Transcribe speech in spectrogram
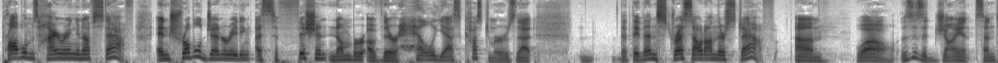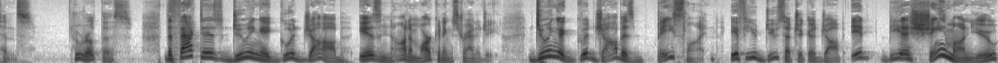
problems hiring enough staff, and trouble generating a sufficient number of their hell yes customers that that they then stress out on their staff. Um, wow, this is a giant sentence. Who wrote this? The fact is, doing a good job is not a marketing strategy. Doing a good job is baseline. If you do such a good job, it'd be a shame on you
